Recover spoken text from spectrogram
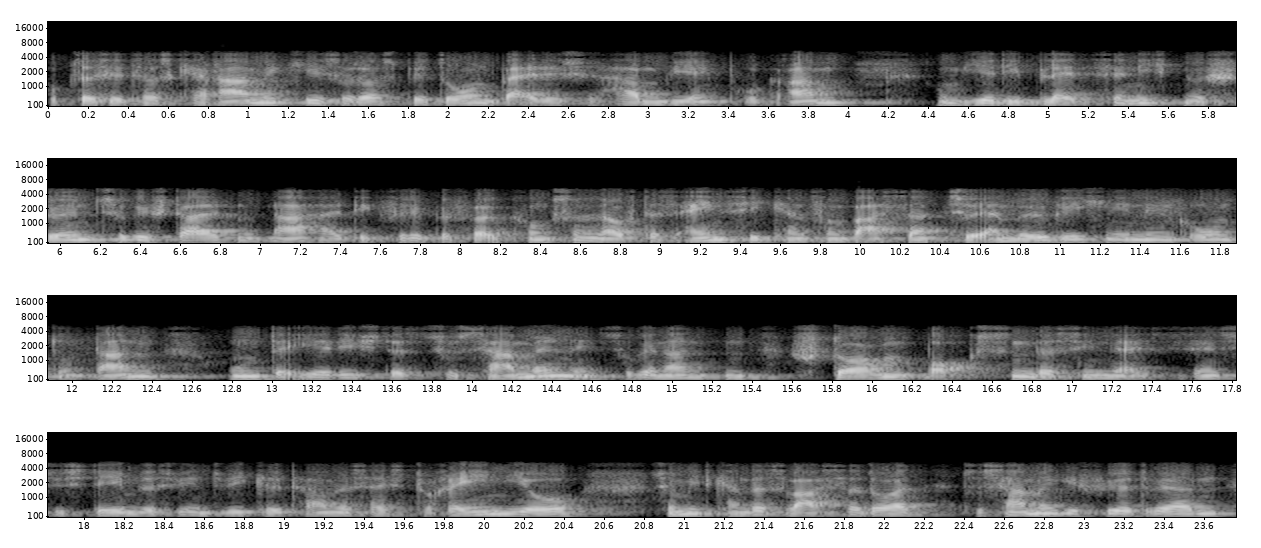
ob das jetzt aus Keramik ist oder aus Beton, beides haben wir im Programm, um hier die Plätze nicht nur schön zu gestalten und nachhaltig für die Bevölkerung, sondern auch das Einsickern von Wasser zu ermöglichen in den Grund und dann unterirdisch das zu sammeln in sogenannten Stormboxen. Das, ist ein System, das wir entwickelt haben, das heißt Renio. Somit kann das Wasser dort zusammengeführt werden,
